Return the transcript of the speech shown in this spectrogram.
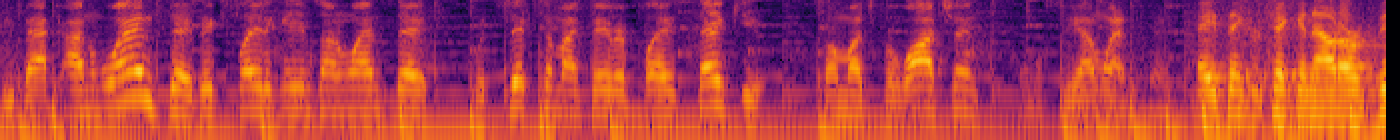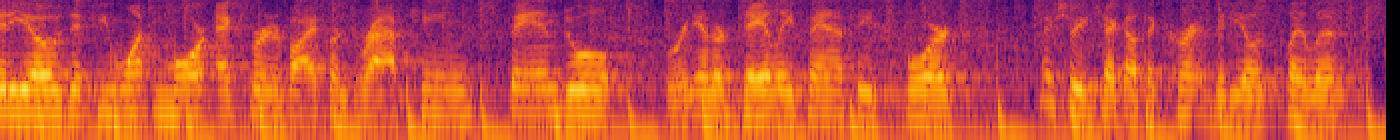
Be back on Wednesday. Big slate of games on Wednesday with six of my favorite plays. Thank you so much for watching, and we'll see you on Wednesday. Hey, thanks for checking out our videos. If you want more expert advice on DraftKings, FanDuel, or any other daily fantasy sports, make sure you check out the current videos playlist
